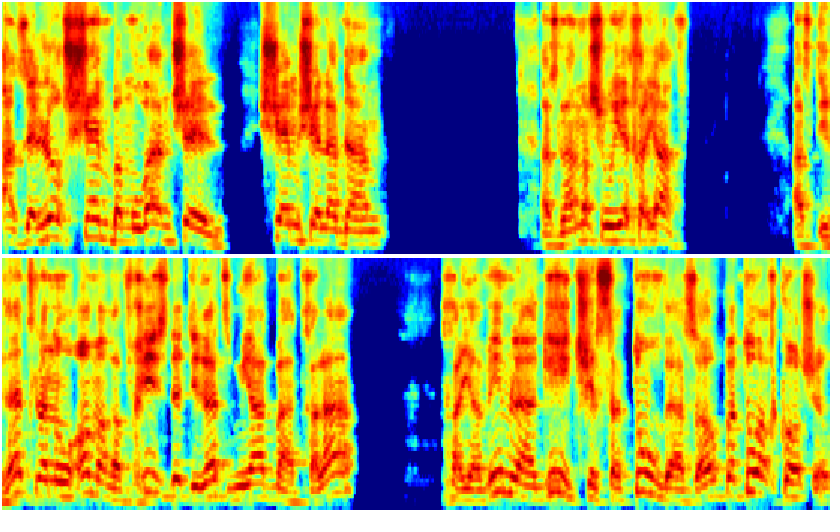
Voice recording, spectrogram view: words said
אז זה לא שם במובן של שם של אדם, אז למה שהוא יהיה חייב? אז תירץ לנו עומר רב חיסדה, תירץ מיד בהתחלה, חייבים להגיד שסתום והסעור פתוח כושר,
